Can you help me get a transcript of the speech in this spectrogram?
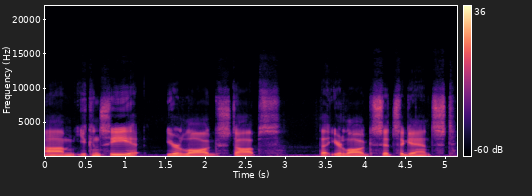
um, you can see your log stops that your log sits against.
